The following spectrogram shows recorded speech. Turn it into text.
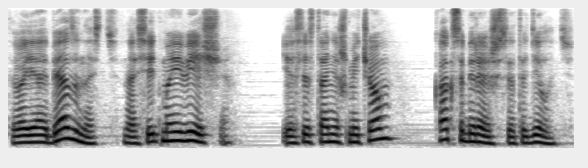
«Твоя обязанность — носить мои вещи. Если станешь мечом, как собираешься это делать?»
